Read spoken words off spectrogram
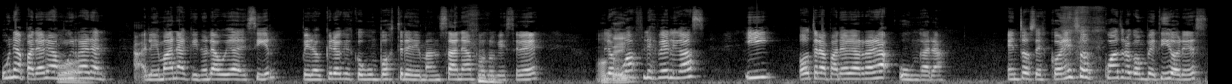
una palabra muy rara alemana que no la voy a decir, pero creo que es como un postre de manzana por lo que se ve, los waffles belgas y otra palabra rara húngara. Entonces, con esos cuatro competidores,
